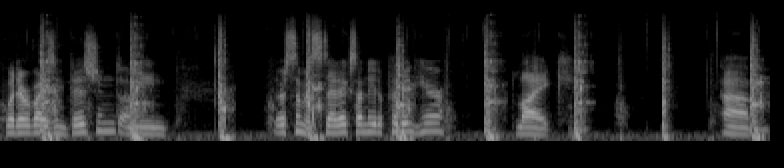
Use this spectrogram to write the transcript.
what everybody's envisioned? I mean, there's some aesthetics I need to put in here. Like, um,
